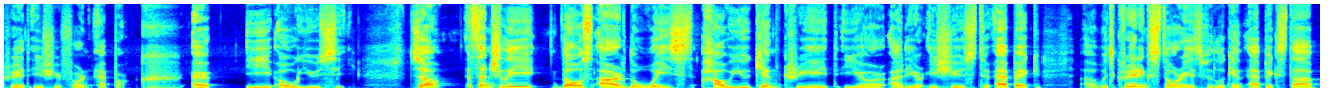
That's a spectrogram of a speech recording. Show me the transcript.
create issue for an epoch, EOUC. So essentially, those are the ways how you can create your add your issues to Epic. Uh, with creating stories, with looking at Epic stuff.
